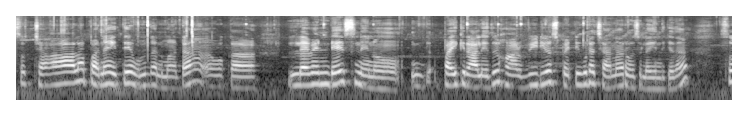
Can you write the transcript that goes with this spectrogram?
సో చాలా పని అయితే ఉందన్నమాట. ఒక లెవెన్ డేస్ నేను పైకి రాలేదు. వీడియోస్ పెట్టి కూడా చాలా రోజులైంది కదా. సో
